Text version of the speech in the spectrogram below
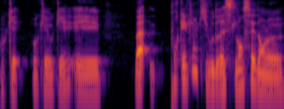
ok, ok, ok. Et bah, pour quelqu'un qui voudrait se lancer dans le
